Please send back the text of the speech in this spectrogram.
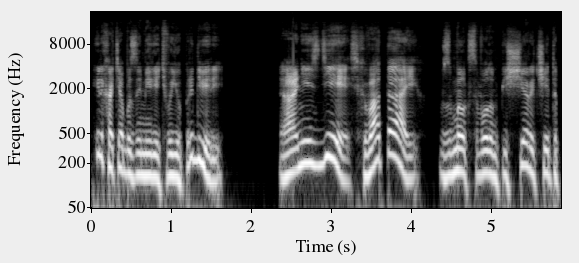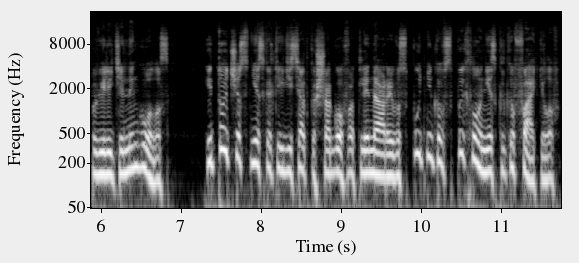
или хотя бы замереть в ее преддверии. «Они здесь! Хватай их!» — взмыл к сводам пещеры чей-то повелительный голос — и тотчас в нескольких десятках шагов от Ленара и его спутников вспыхнуло несколько факелов.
